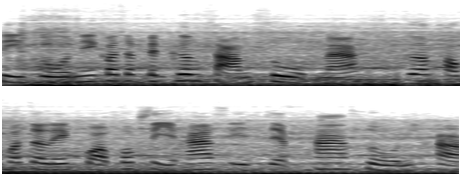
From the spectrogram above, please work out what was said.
40 นี่ก็จะเป็นเครื่อง 3 สูบนะ เครื่องเขาก็จะเล็กกว่าพวก 45 47 50 ค่ะ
